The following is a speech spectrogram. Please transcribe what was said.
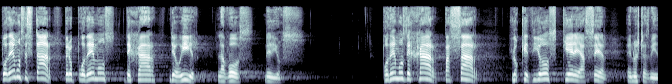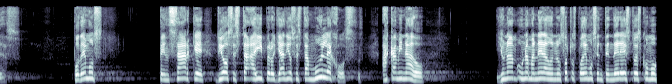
podemos estar, pero podemos dejar de oír la voz de Dios. Podemos dejar pasar lo que Dios quiere hacer en nuestras vidas. Podemos pensar que Dios está ahí, pero ya Dios está muy lejos, ha caminado y una, una, manera donde nosotros podemos entender esto es como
